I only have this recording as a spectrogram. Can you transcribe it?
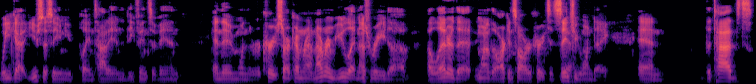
we got used to seeing you playing tight end the defensive end. And then when the recruits started coming around, I remember you letting us read uh, a letter that one of the Arkansas recruits had sent you one day, and the tides,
